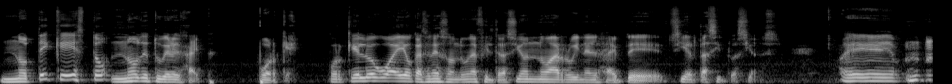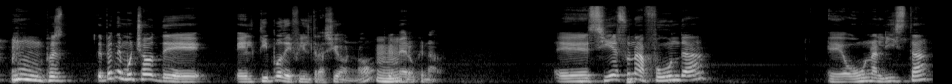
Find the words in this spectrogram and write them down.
noté que esto no detuviera el hype. ¿Por qué? Porque luego hay ocasiones donde una filtración no arruina el hype de ciertas situaciones. Eh, pues depende mucho de el tipo de filtración, ¿no? Primero que nada. Eh, si es una funda eh, o una lista,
